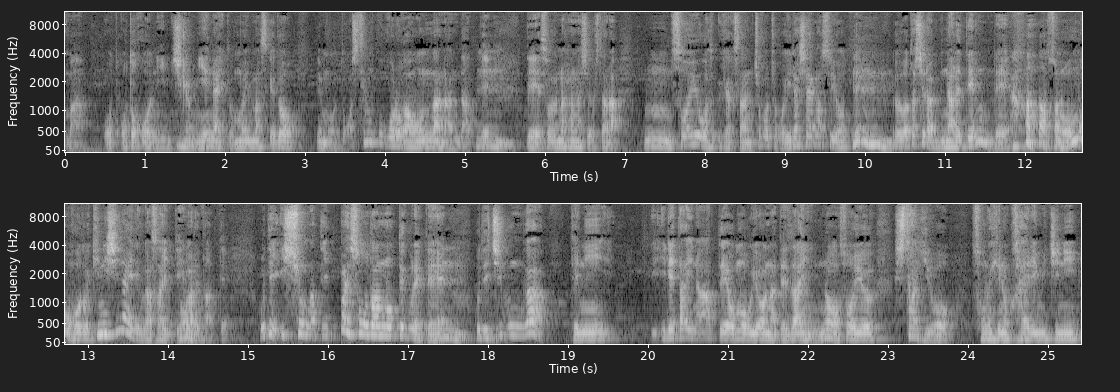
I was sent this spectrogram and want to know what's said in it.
まあお男にしか見えないと思いますけど、でもどうしても心が女なんだって、うん。でそういう話をしたら「うんそういうお客さんちょこちょこいらっしゃいますよ」って、うんうん。私ら慣れてるんで その思うほど気にしないでくださいって言われたってほいで一緒になっていっぱい相談乗ってくれて、うん。ほいで自分が手に入れたいなって思うようなデザインのそういう下着をその日の帰り道に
